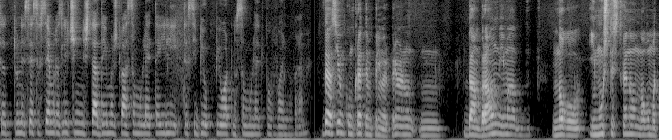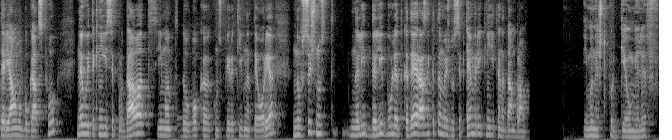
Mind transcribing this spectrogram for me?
да донесе съвсем различни неща да имаш два самолета или да си бил пилот на самолет във военно време. Да, аз имам конкретен пример. Примерно Дан Браун има много имуществено, много материално богатство. Неговите книги се продават, имат дълбока конспиративна теория, но всъщност нали, дали болят, къде е разликата между септември и книгите на Дан Браун? Има нещо про Гео Милев,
